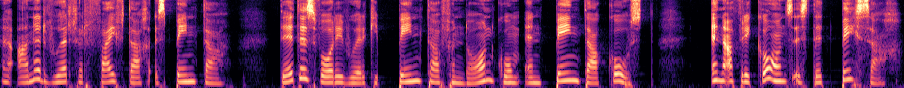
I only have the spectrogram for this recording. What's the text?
'n Ander woord vir 50 is penta. Dit is waar die woordjie penta vandaan kom in Pentekost. In Afrikaans is dit Pessach.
